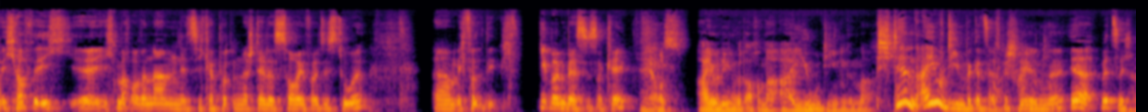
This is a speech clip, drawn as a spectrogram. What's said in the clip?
ich, hoffe, ich, äh, ich mache eure Namen jetzt nicht kaputt an der Stelle. Sorry, falls ich es tue. Ähm, ich ich gebe mein Bestes, okay? Ja, aus Iodin wird auch immer Ayudin gemacht. Stimmt, Iodin wird ganz Ja, oft geschrieben, ne? Ja, witzig. Ja.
